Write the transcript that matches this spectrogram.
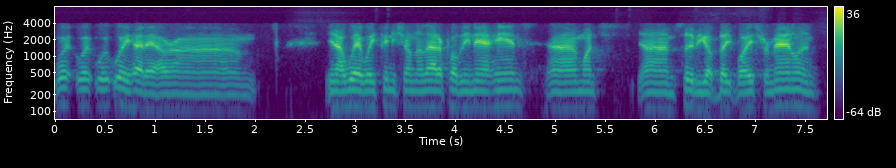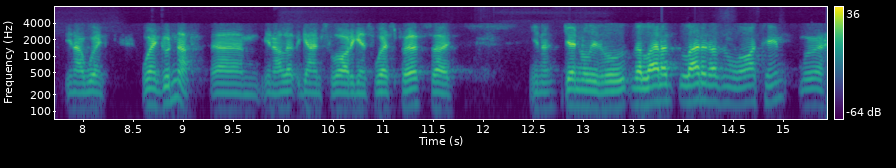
we, we, we had our um, you know where we finish on the ladder probably in our hands um, once um, Subi got beat by East Fremantle and you know weren't weren't good enough. Um, you know let the game slide against West Perth. So you know, generally the, the ladder, ladder doesn't lie, Tim. We're,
